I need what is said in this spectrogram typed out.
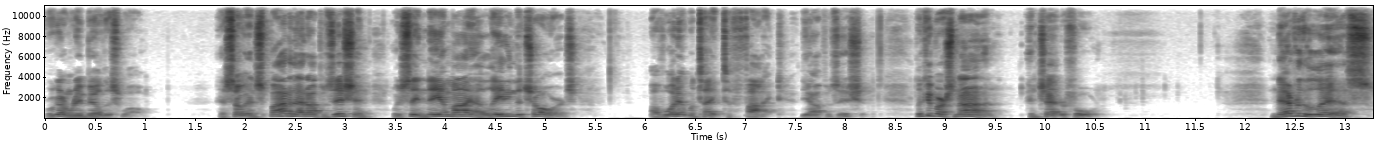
We're going to rebuild this wall. And so, in spite of that opposition, we see Nehemiah leading the charge of what it would take to fight the opposition. Look at verse 9 in chapter 4. Nevertheless,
